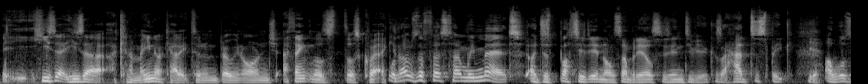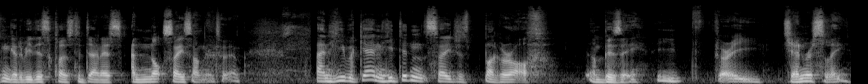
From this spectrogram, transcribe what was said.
he's a he's a, a, kind of minor character in Brilliant Orange. I think there's there's quite. A well, that was the first time we met. I just butted in on somebody else's interview because I had to speak. Yeah. I wasn't going to be this close to Dennis and not say something to him. And he again, he didn't say just bugger off. I'm busy. He very generously,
